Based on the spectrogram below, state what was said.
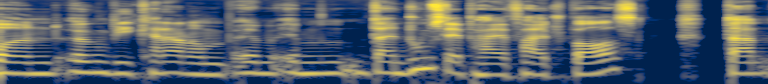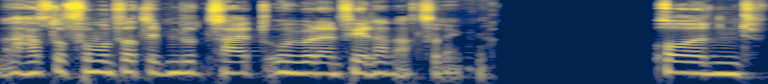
und irgendwie, keine Ahnung, im, im, dein Doomsday-Pile falsch baust, dann hast du 45 Minuten Zeit, um über deinen Fehler nachzudenken. Und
